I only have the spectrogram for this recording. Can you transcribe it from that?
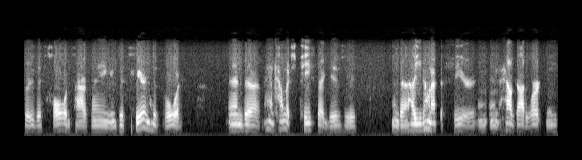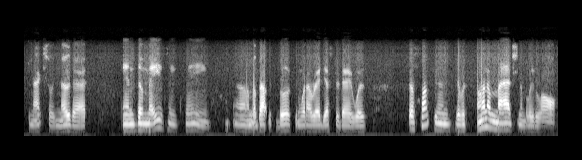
through this whole entire thing and just hearing His voice, and uh, man, how much peace that gives you, and uh, how you don't have to fear, and, and how God works, and you can actually know that and the amazing thing um, about this book and what I read yesterday was there was something that was unimaginably lost,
